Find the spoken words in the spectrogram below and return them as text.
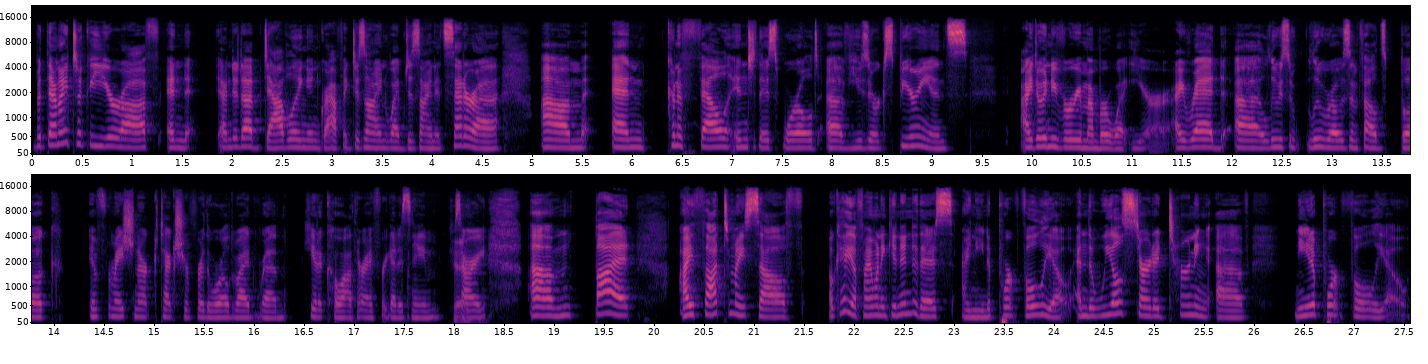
but then I took a year off and ended up dabbling in graphic design, web design, etc., um, and kind of fell into this world of user experience. I don't even remember what year. I read uh, Lou, Lou Rosenfeld's book, Information Architecture for the World Wide Web. He had a co-author. I forget his name. Okay. Sorry. Um, but I thought to myself, okay, if I want to get into this, I need a portfolio. And the wheels started turning of need a portfolio,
